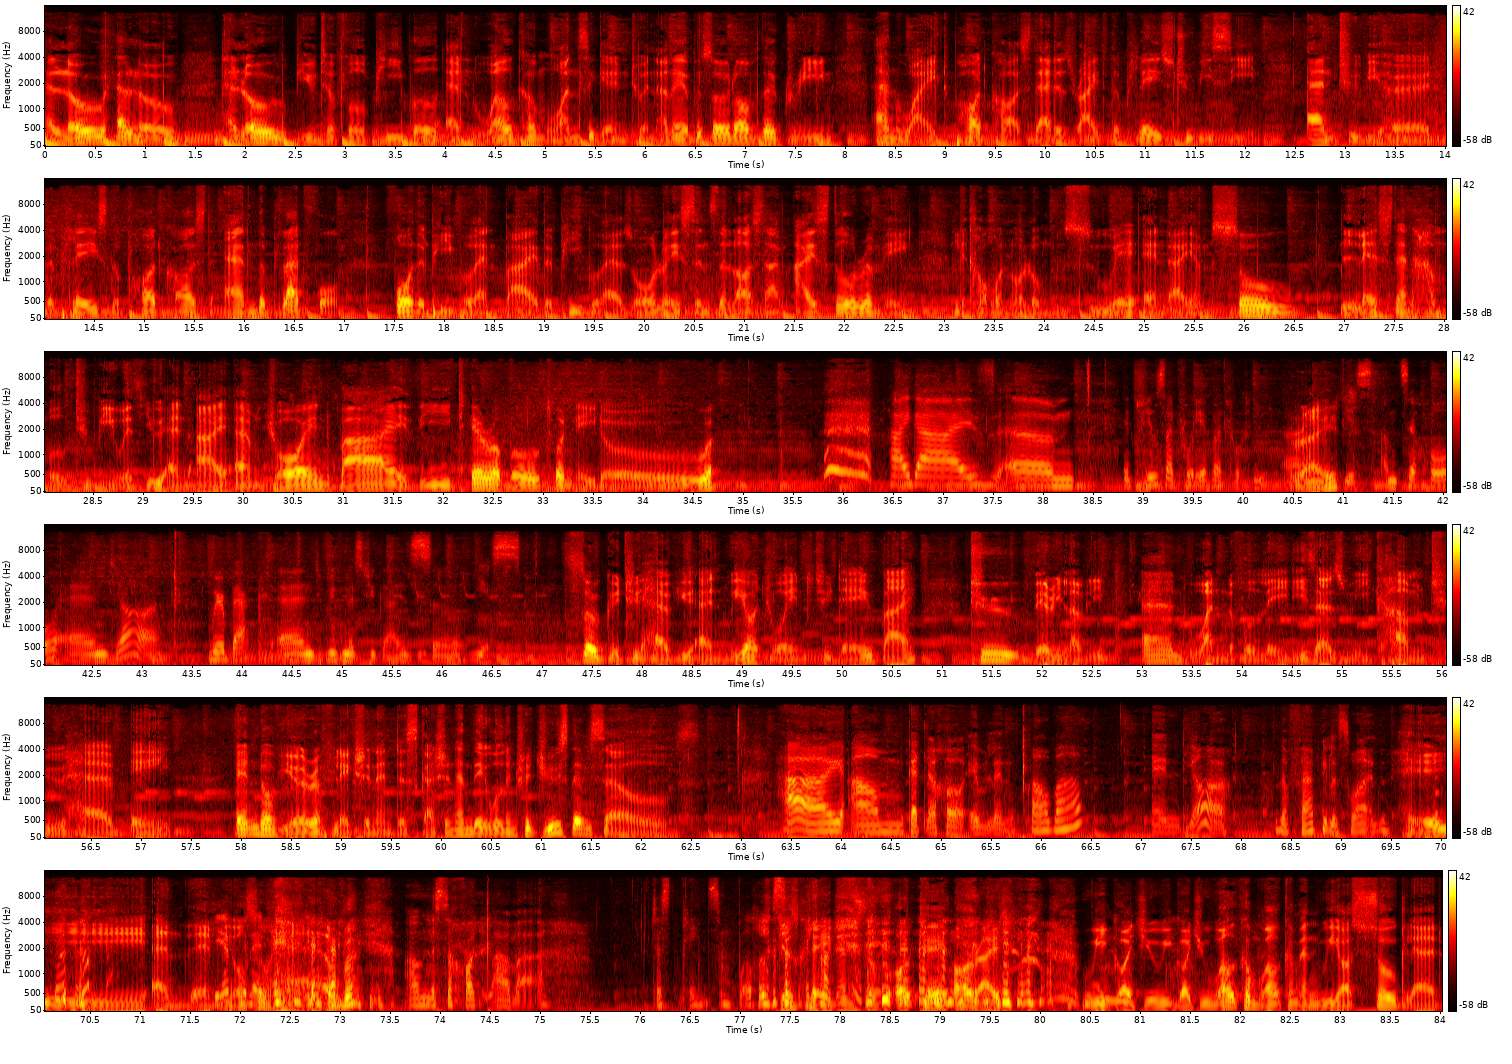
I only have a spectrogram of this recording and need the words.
Hello, hello, hello, beautiful people, and welcome once again to another episode of the Green and White podcast. That is right, the place to be seen and to be heard, the place, the podcast, and the platform for the people and by the people. As always, since the last time, I still remain Litlohonolo Musue, and I am so blessed and humbled to be with you, and I am joined by the terrible tornado. Hi guys. Um, it feels like forever, Tlori. Um, Right. Yes, I'm Teho, and yeah, we're back, and we've missed you guys. So yes. So good to have you, and we are joined today by two very lovely and wonderful ladies as we come to have a end of year reflection and discussion, and they will introduce themselves. Hi, I'm Katleho Evelyn Kaba, and yeah, the fabulous one. Hey, and then we also have I'm Lesakho Kaba. Just plain mm. simple. just plain and simple. Okay, all right. We got you. We got you. Welcome, welcome, and we are so glad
